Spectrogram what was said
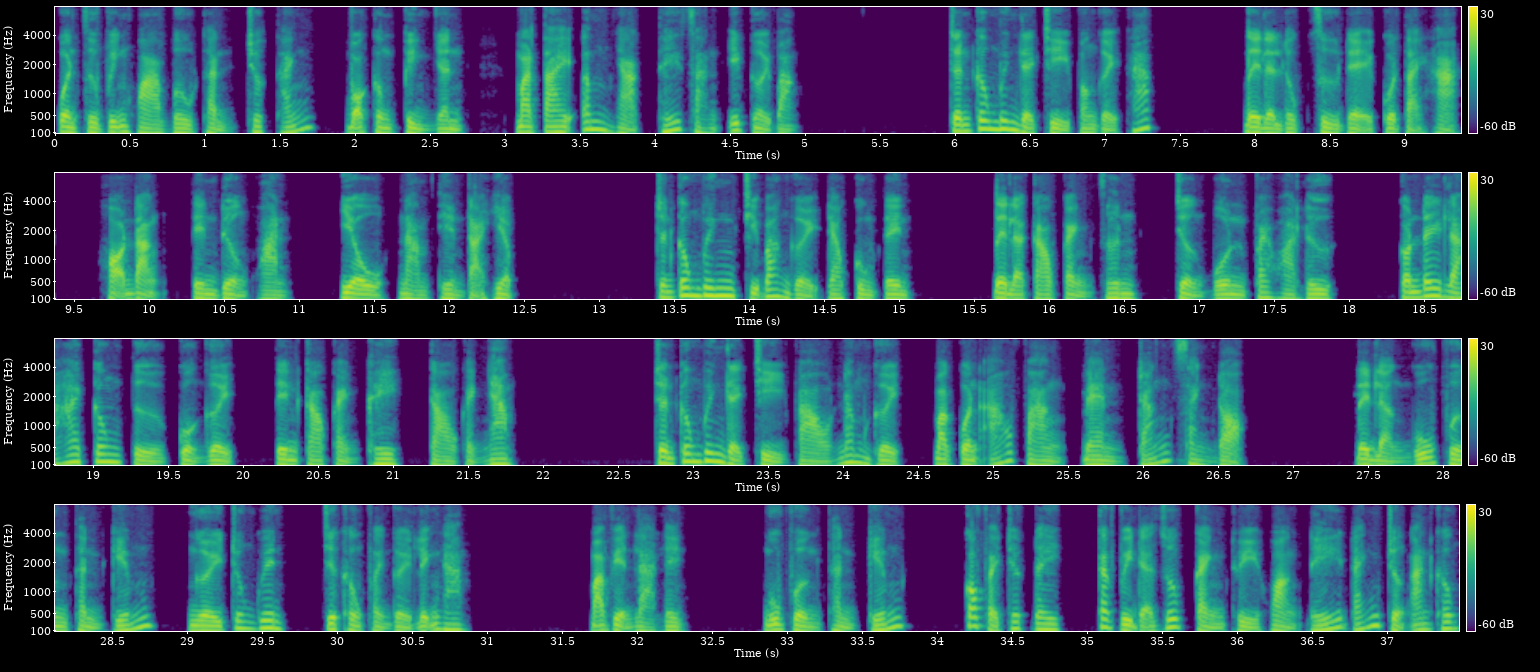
Quân sư Vĩnh hòa vưu thần trước thánh, võ công kinh nhân, mà tài âm nhạc thế gian ít người bằng. Trần Công Minh lại chỉ vào người khác. Đây là lục sư đệ của tại hạ, họ đặng tên Đường Hoàn, hiệu Nam Thiên Đại Hiệp. Trần Công Minh chỉ ba người đeo cùng tên. Đây là Cao Cảnh Sơn, trưởng môn phái Hoa Lư, còn đây là hai công tử của người tên Cao Cảnh Khê, Cao Cảnh nam Trần Công Minh lại chỉ vào năm người mặc quần áo vàng, đen, trắng, xanh, đỏ. Đây là ngũ phương thần kiếm, người Trung Nguyên, chứ không phải người lĩnh Nam. Mã Viện là lên. Ngũ phương thần kiếm, có phải trước đây các vị đã giúp cảnh thủy hoàng đế đánh Trường An không?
